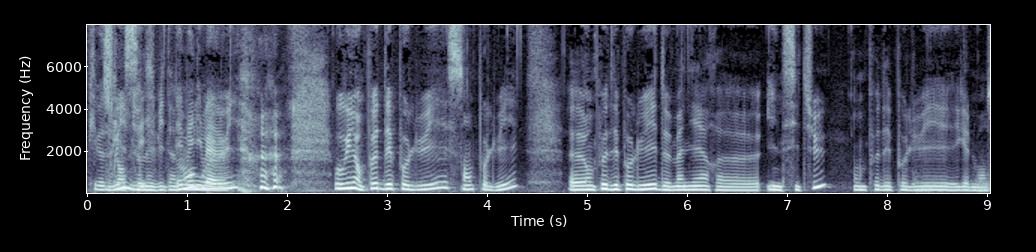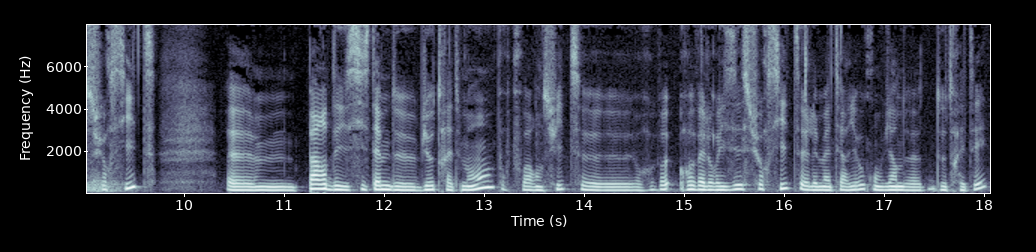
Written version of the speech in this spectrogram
Qui veut se oui, lancer bien évidemment. Oui, oui. on peut dépolluer sans polluer. Euh, on peut dépolluer de manière euh, in situ. On peut dépolluer également sur site. Euh, par des systèmes de biotraitement pour pouvoir ensuite re revaloriser sur site les matériaux qu'on vient de, de traiter,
